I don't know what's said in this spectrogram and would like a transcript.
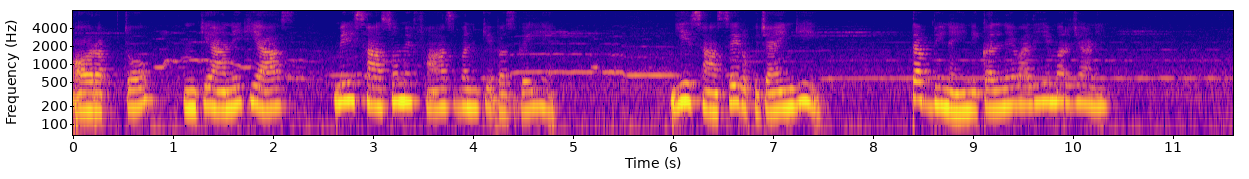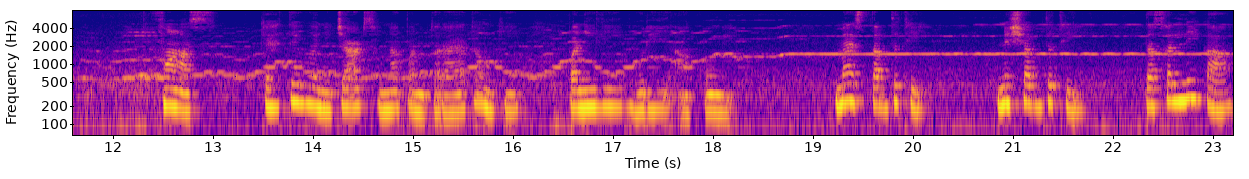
और अब तो उनके आने की आस मेरी सांसों में फांस बन के बस गई है। ये साँसें रुक जाएँगी, तब भी नहीं निकलने वाली ये मर जानी फांस कहते हुए निचाट सूनापन उतर आया था उनकी पनीली भूरी आँखों में। मैं स्तब्ध थी, निशब्द थी। तसल्ली का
